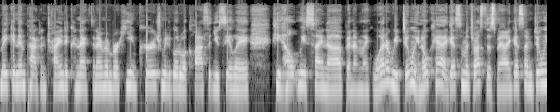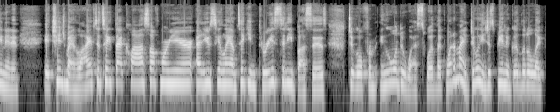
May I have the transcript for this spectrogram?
make an impact and trying to connect and I remember he encouraged me to go to a class at UCLA. He helped me sign up and I'm like, "What are we doing? Okay, I guess I'm gonna trust this man. I guess I'm doing it." And it changed my life to take that class sophomore year at UCLA. I'm taking three city buses to go from Inglewood to Westwood. Like, what am I doing? Just being a good little like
